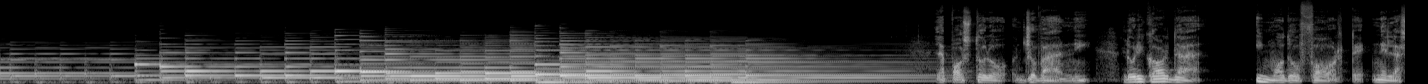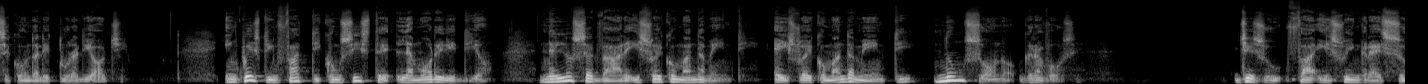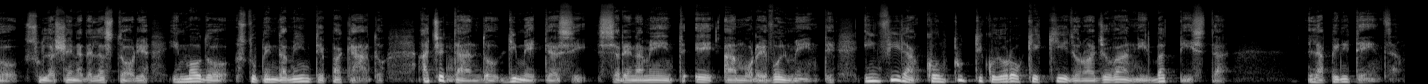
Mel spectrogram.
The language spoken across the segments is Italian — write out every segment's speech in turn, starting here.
L'Apostolo Giovanni lo ricorda in modo forte nella seconda lettura di oggi. In questo infatti consiste l'amore di Dio, nell'osservare i suoi comandamenti, e i suoi comandamenti non sono gravosi. Gesù fa il suo ingresso sulla scena della storia in modo stupendamente pacato, accettando di mettersi serenamente e amorevolmente in fila con tutti coloro che chiedono a Giovanni il Battista la penitenza.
